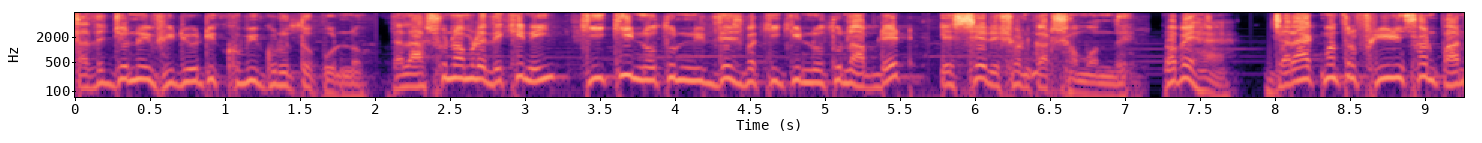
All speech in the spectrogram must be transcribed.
তাদের জন্য এই ভিডিওটি খুবই গুরুত্বপূর্ণ। তাহলে আসুন আমরা দেখে নিই, কি কি নতুন নির্দেশ বা কি কি নতুন আপডেট এসছে রেশন কার্ড সম্বন্ধে। তবে হ্যাঁ যারা একমাত্র ফ্রি রেশন পান,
